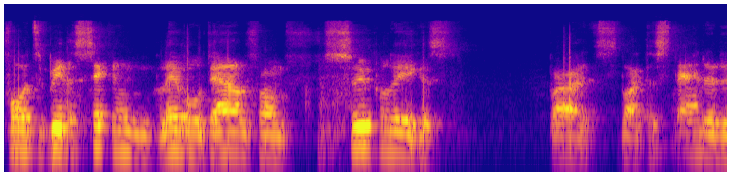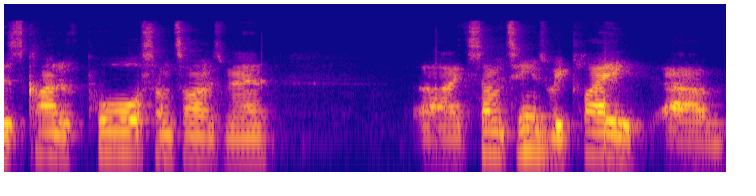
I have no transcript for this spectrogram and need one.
for to be the second level down from Super League is, but it's like the standard is kind of poor sometimes, man. Uh, like some teams we play, um,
